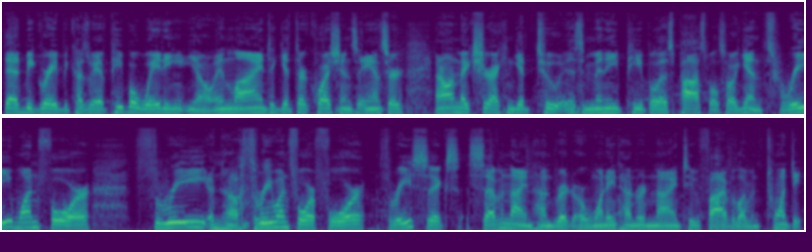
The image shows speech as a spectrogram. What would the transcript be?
that'd be great because we have people waiting, you know, in line to get their questions answered. And I want to make sure I can get to as many people as possible. So again, 314 three no three one four four three six seven nine hundred or one eight hundred nine two five eleven twenty.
